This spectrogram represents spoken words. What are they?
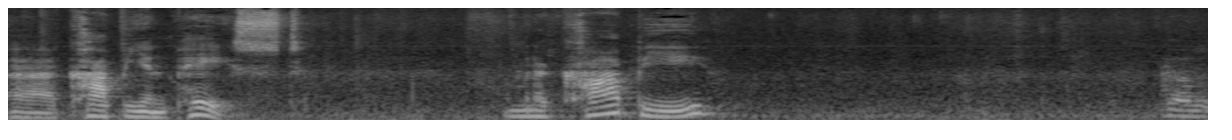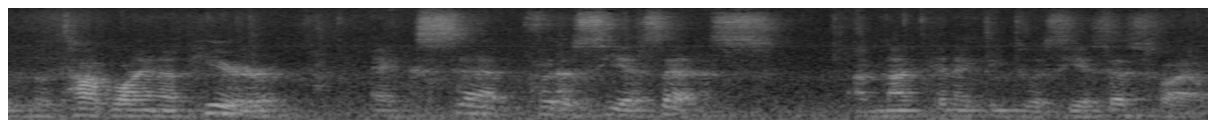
uh, copy and paste. I'm going to copy the, the top line up here, except for the CSS. I'm not connecting to a CSS file.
